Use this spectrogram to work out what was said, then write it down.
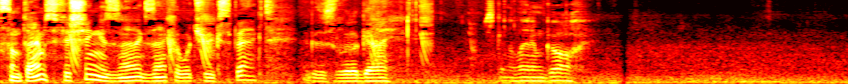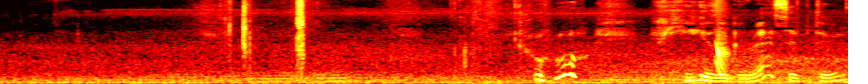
sometimes fishing is not exactly what you expect. Look at this little guy. I'm just gonna let him go. He's aggressive, dude.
